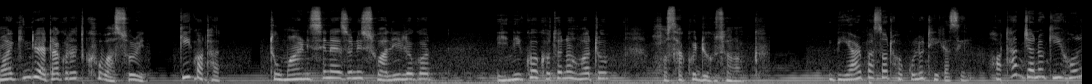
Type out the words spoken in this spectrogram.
মই কিন্তু এটা কথাত খুব আচৰিত। কি কথাত? তোমাৰ নিচিনা এজনী ছোৱালীৰ লগত এনেকুৱা ঘটনা হোৱাটো সঁচাকৈ দুখজনক। বিয়াৰ পাছত সকলো ঠিক আছিল। হঠাৎ জানো কি হ'ল?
